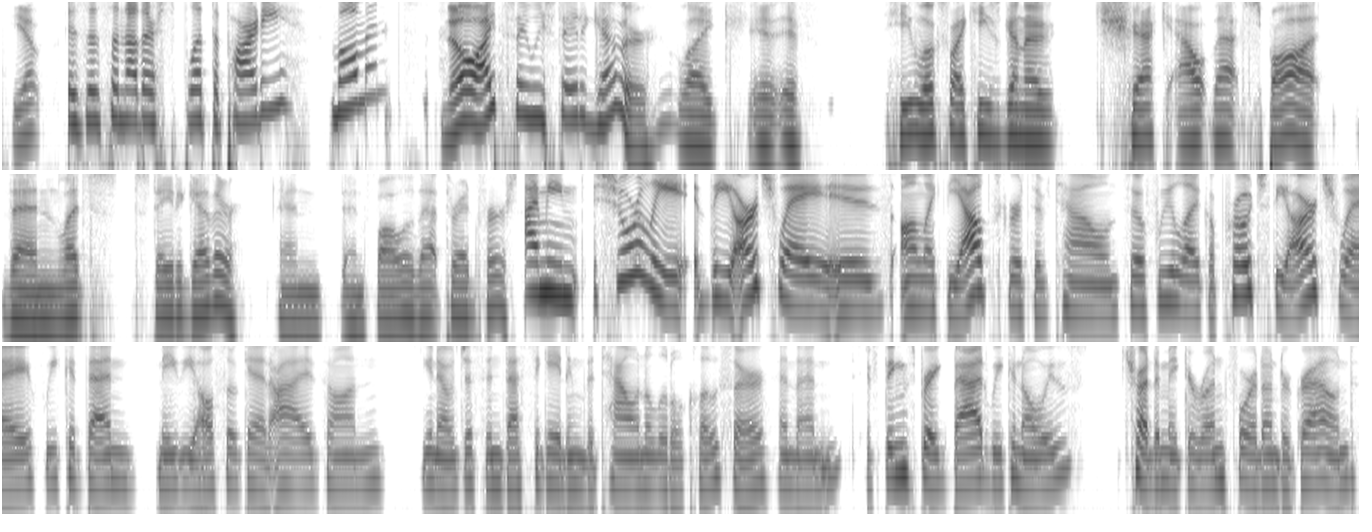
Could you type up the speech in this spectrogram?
yep. Is this another split the party moment? No, I'd say we stay together. Like if he looks like he's gonna check out that spot, then let's stay together and and follow that thread first. I mean, surely the archway is on like the outskirts of town. So if we like approach the archway, we could then maybe also get eyes on, you know, just investigating the town a little closer. And then if things break bad, we can always try to make a run for it underground.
